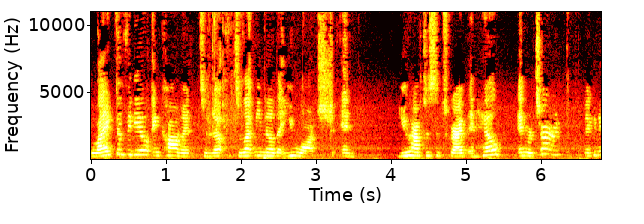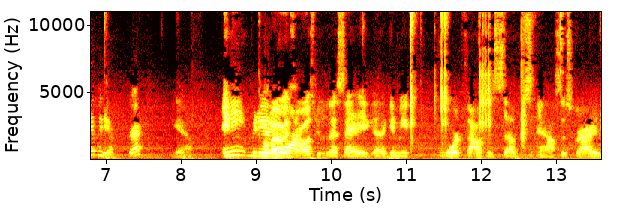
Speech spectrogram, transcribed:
like the video and comment to know to let me know that you watched, and you have to subscribe, and he'll in return make a new video. Correct? Yeah. Any video Oh, by the way, want. for all those people that say, uh, give me 4,000 subs and I'll subscribe,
